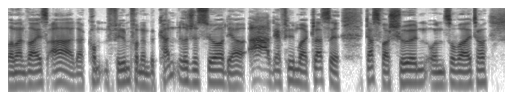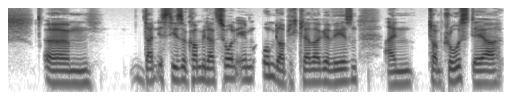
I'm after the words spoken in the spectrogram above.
Weil man weiß, ah, da kommt ein Film von einem bekannten Regisseur, der, ah, der Film war klasse, das war schön und so weiter. Ähm, dann ist diese Kombination eben unglaublich clever gewesen. Ein Tom Cruise, der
